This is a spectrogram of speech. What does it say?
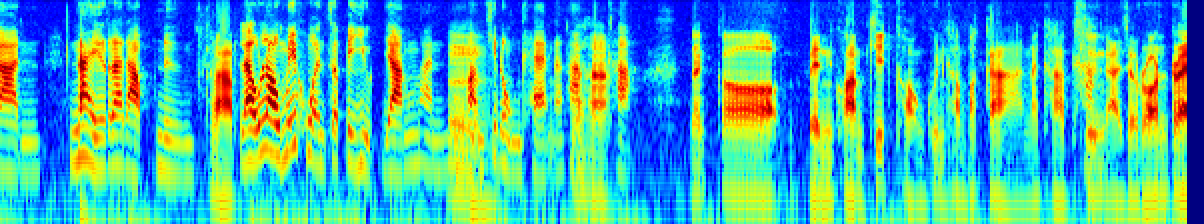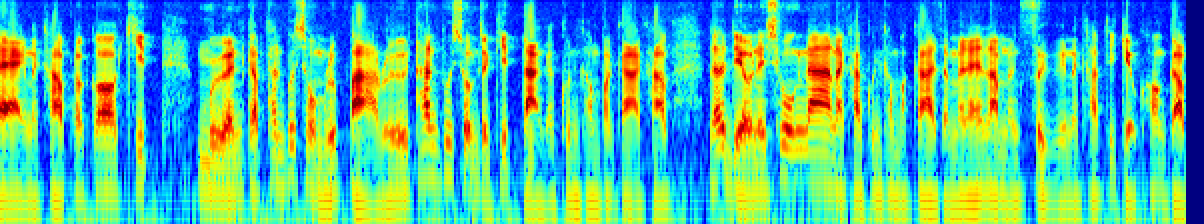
กันในระดับหนึ่งครับแล้วเราไม่ควรจะไปหยุดยั้งมันในอืมความคิดของแขกนะคะนะฮะค่ะนั่นก็เป็นความคิดของคุณคำปากานะครับค่ะซึ่งอาจจะร้อนแรงนะครับ แล้วก็คิดเหมือนกับท่านผู้ชมหรือเปล่า หรือท่านผู้ชมจะคิดต่างกับคุณคำปากาครับ แล้วเดี๋ยวในช่วงหน้านะครับ คุณคำปากาจะมาแนะนำหนังสือนะครับที่เกี่ยวข้องกับ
